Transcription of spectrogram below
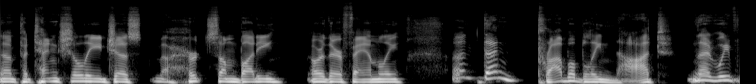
uh, potentially just hurt somebody or their family, uh, then probably not. We've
